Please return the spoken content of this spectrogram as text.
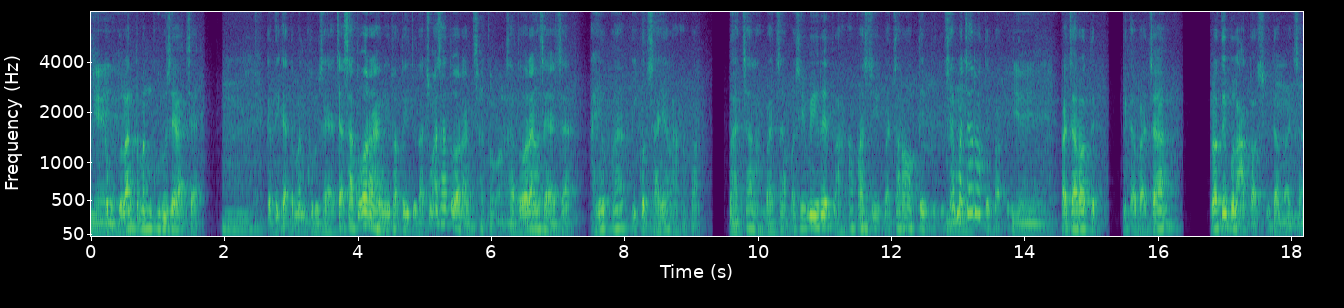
Iya, iya. kebetulan teman guru saya ajak. Hmm. Ketika teman guru saya ajak satu orang waktu itu, cuma satu orang. Satu orang. Satu orang saya ajak, ayo pak ikut saya lah apa baca lah baca apa sih wirid lah apa sih baca rotib itu saya baca rotib waktu itu Iya, iya, iya. baca rotib kita baca rotibul atos kita Hmm. baca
